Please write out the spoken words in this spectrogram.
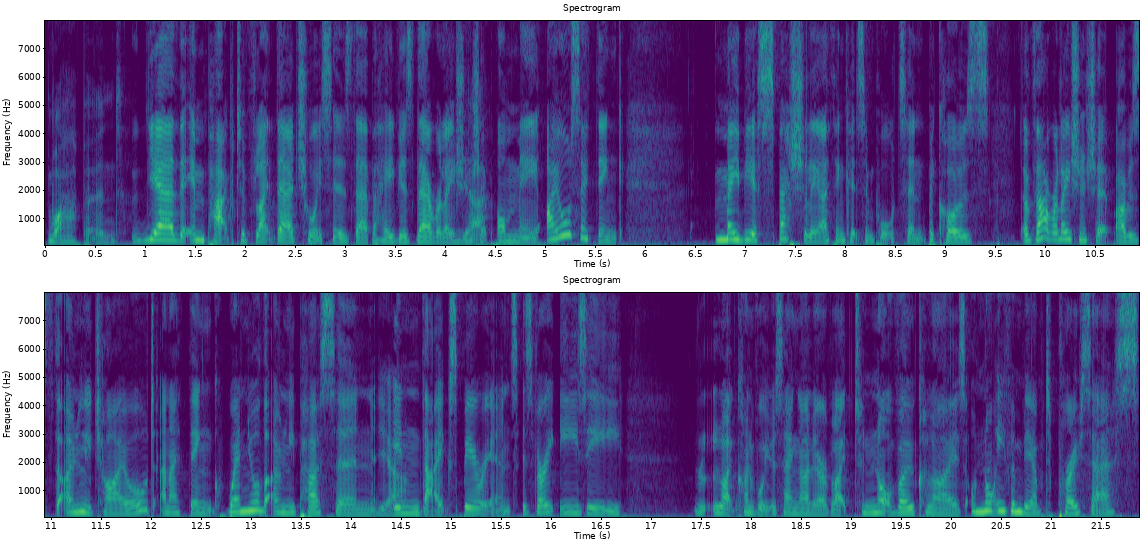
What happened? yeah the impact of like their choices their behaviors their relationship on me i also think maybe especially i think it's important because of that relationship i was the only child and i think when you're the only person Yeah. in that experience it's very easy like kind of what you were saying earlier of like to not vocalize or not even be able to process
